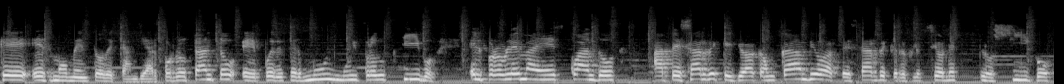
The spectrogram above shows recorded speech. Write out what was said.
que es momento de cambiar. Por lo tanto, eh, puede ser muy, muy productivo. El problema es cuando, a pesar de que yo haga un cambio, a pesar de que reflexione, lo sigo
